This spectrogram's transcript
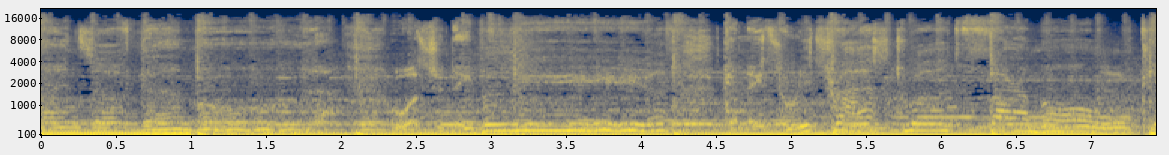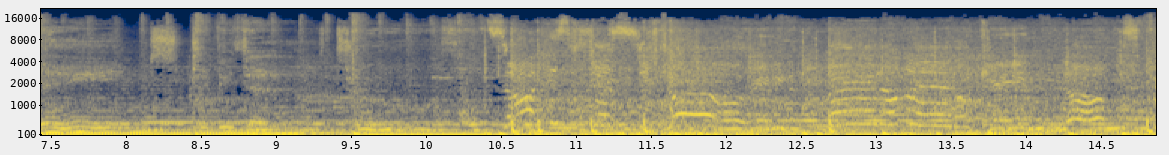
minds of them all. What should they believe? Can they truly trust what Pharamond Dark is just a story, made of little kingdoms.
